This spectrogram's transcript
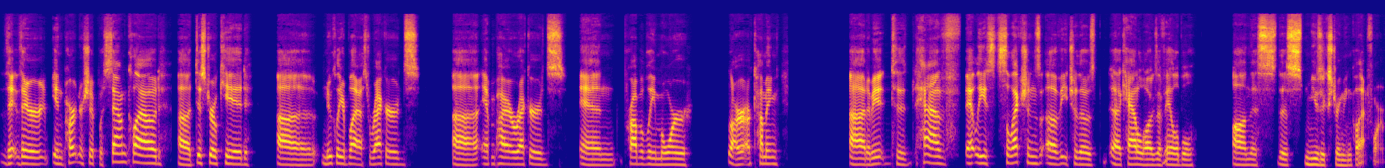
they- they're in partnership with SoundCloud, uh, DistroKid, uh, Nuclear Blast Records, uh, Empire Records, and probably more are, are coming uh, to be to have at least selections of each of those uh, catalogs available on this this music streaming platform.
